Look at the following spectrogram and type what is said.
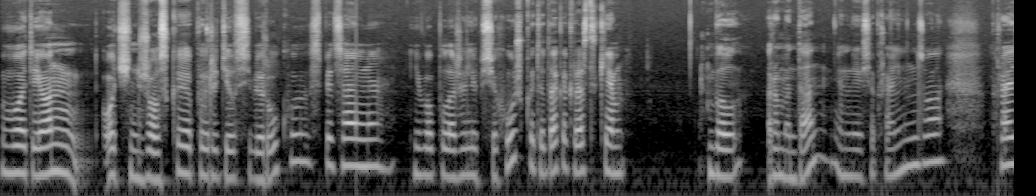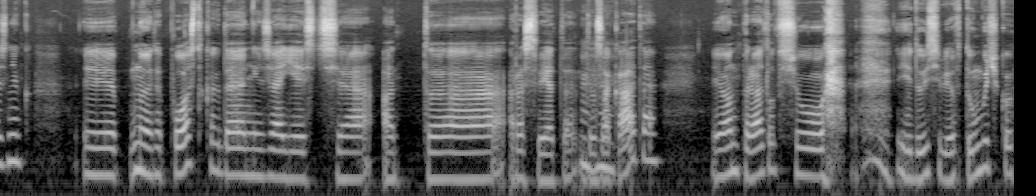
Вот, и он очень жестко повредил себе руку специально. Его положили в психушку, и тогда как раз-таки был Рамадан, я надеюсь, я правильно назвала, праздник. И, ну, это пост, когда нельзя есть э, от э, рассвета до Мгм. заката. И он прятал всю еду себе в тумбочку.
